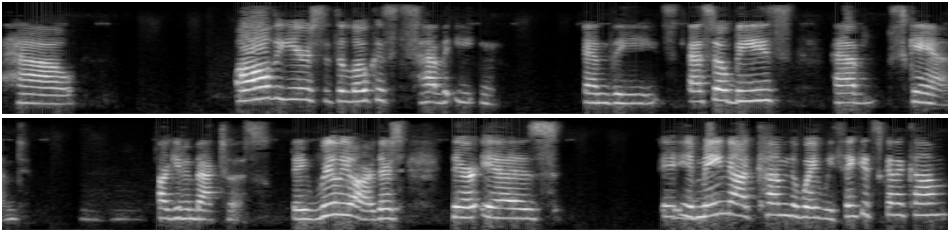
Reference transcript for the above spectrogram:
how all the years that the locusts have eaten and the SOBs have scammed are given back to us. They really are. There's, there is, it, it may not come the way we think it's going to come,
